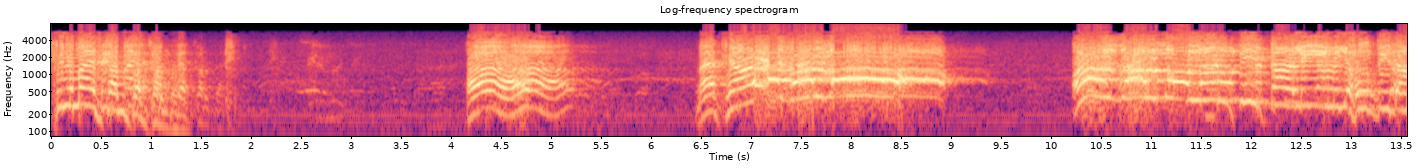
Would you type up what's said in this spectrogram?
فلم کام کر کر ہاں۔ میں لانتی تعلیم یہودی دا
